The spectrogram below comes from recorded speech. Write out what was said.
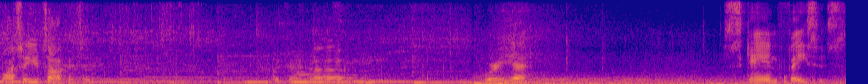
Watch who you talking to. Okay, uh. Where he at? Scan faces.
